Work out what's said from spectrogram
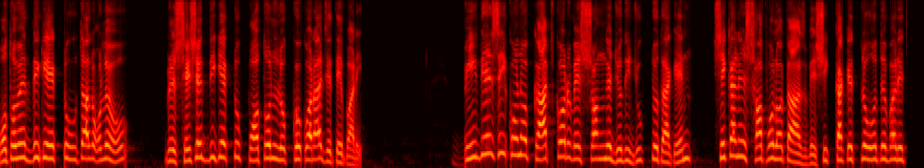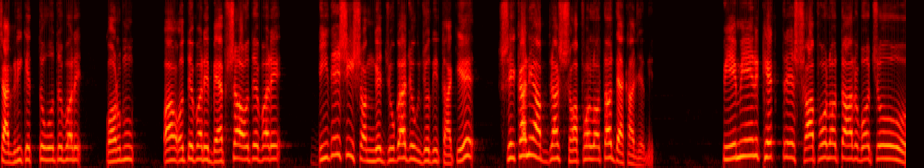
প্রথমের দিকে একটু উতাল হলেও শেষের দিকে একটু পতন লক্ষ্য করা যেতে পারে। বিদেশি কোনো কাজকর্মের সঙ্গে যদি যুক্ত থাকেন সেখানে সফলতা আসবে। শিক্ষাক্ষেত্রেও হতে পারে চাকরি ক্ষেত্রেও হতে পারে, কর্ম হতে পারে, ব্যবসা হতে পারে। বিদেশি সঙ্গে যোগাযোগ যদি থাকে, সেখানে আপনার সফলতা দেখা যাবে। প্রেমের ক্ষেত্রে সফলতার বছর।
